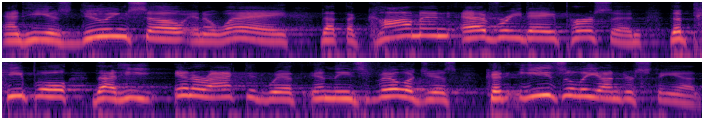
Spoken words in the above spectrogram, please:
And he is doing so in a way that the common everyday person, the people that he interacted with in these villages, could easily understand.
